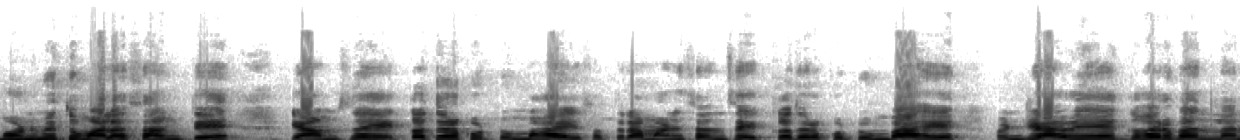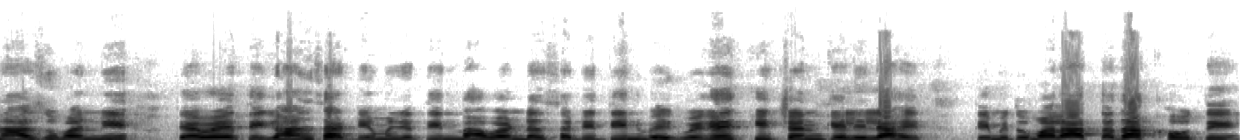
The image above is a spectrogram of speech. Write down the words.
म्हणून मी तुम्हाला सांगते की आमचं एकत्र कुटुंब आहे. सतरा माणसांचं एकत्र कुटुंब आहे. पण ज्यावेळी घर बांधलं ना आजोबांनी त्यावेळी तिघांसाठी म्हणजे तीन भावंडांसाठी तीन वेगवेगळे किचन केलेले आहेत. ते मी तुम्हाला आता दाखवते.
